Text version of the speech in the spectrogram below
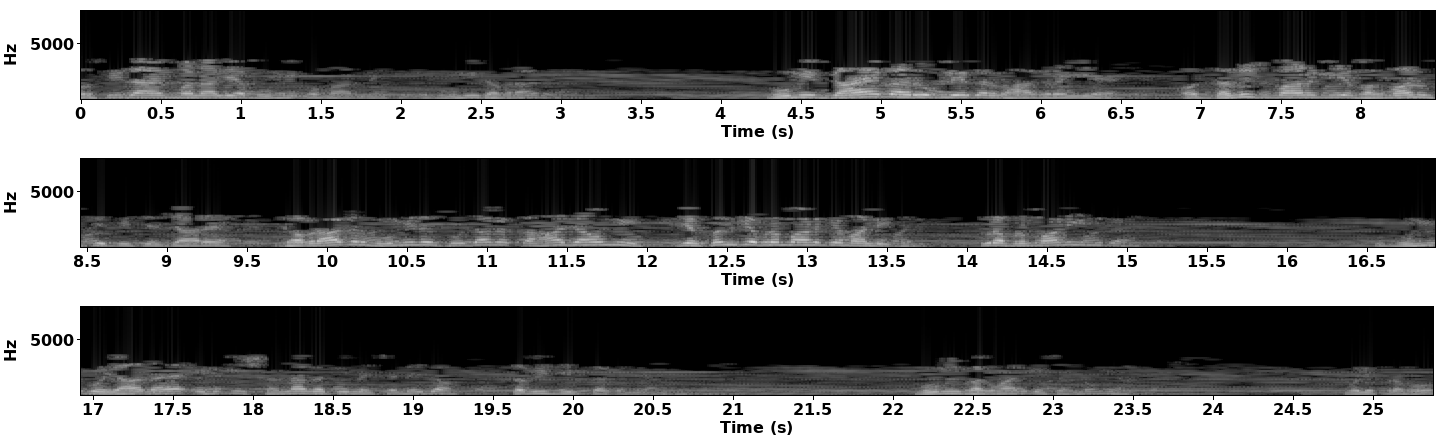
और सीधा एम बना लिया भूमि को मारने के लिए। भूमि घबरा गई। भूमि गाय का रूप लेकर भाग रही है और धनुष बाण लिए भगवान उसके पीछे जा रहे हैं। घबरा कर भूमि ने सोचा, मैं कहा जाऊँगी? ये संख्य ब्रह्मांड के मालिक है। पूरा ब्रह्मांड ही इनका है। भूमि को याद आया, इनकी शरणागति में चले जाओ, तभी जीव का कल्याण होगा। भूमि भगवान के चरणों में आ गए बोले, प्रभु,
